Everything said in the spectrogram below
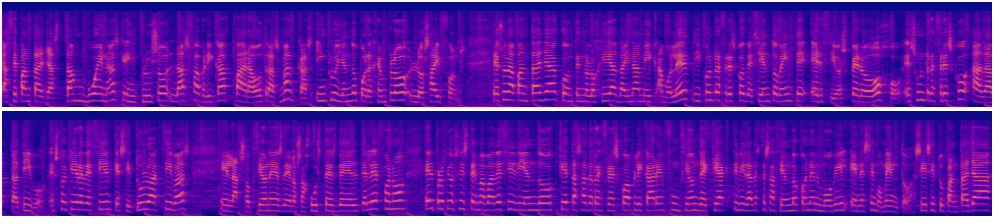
hace pantallas tan buenas que incluso las fabrica para otras marcas, incluyendo, por ejemplo, los iPhones. Es una pantalla con tecnología Dynamic AMOLED y con refresco de 120 Hz, pero ojo, es un refresco adaptativo. Esto quiere decir que si tú lo activas en las opciones de los ajustes del teléfono, el propio sistema va decidiendo qué tasa de refresco aplicar en función de qué actividades estés haciendo con el móvil en ese momento. Así, si tu pantalla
